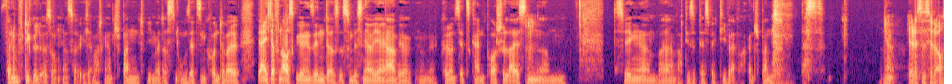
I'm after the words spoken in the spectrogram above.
vernünftige Lösungen. Das war wirklich einfach ganz spannend, wie man das dann umsetzen konnte, weil wir eigentlich davon ausgegangen sind, das ist ein bisschen ja, ja, wir, wir können uns jetzt keinen Porsche leisten. Mhm. Ähm, deswegen ähm, war einfach diese Perspektive einfach ganz spannend. Das ja, ja, das ist ja auch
